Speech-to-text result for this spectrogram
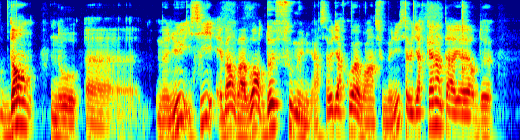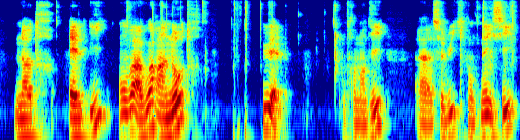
dans nos euh, menus, ici, eh ben, on va avoir deux sous-menus. Alors, ça veut dire quoi avoir un sous-menu? Ça veut dire qu'à l'intérieur de notre LI, on va avoir un autre UL. Autrement dit, euh, celui qui contenait ici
